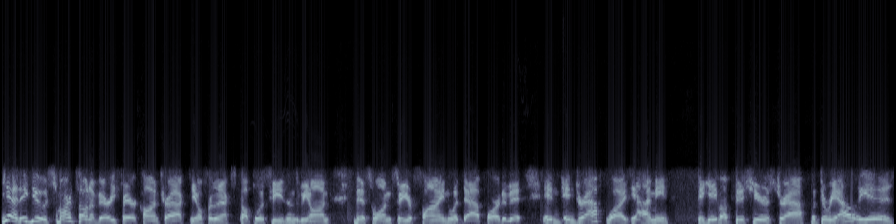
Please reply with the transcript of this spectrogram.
Yeah, they do. Smart's on a very fair contract, you know, for the next couple of seasons beyond this one, so you're fine with that part of it. In, in draft wise, yeah, I mean, they gave up this year's draft, but the reality is,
